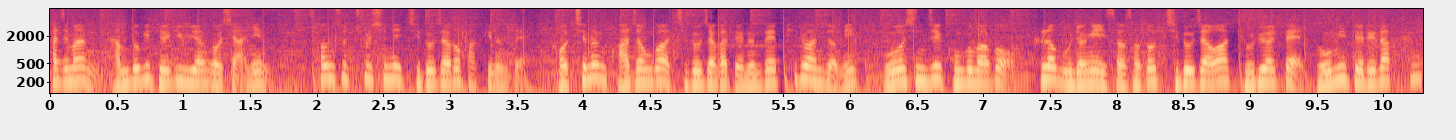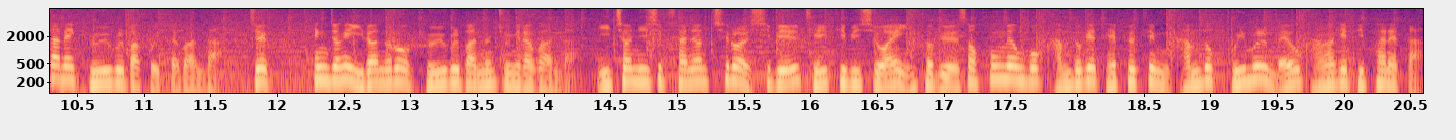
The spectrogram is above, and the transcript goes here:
하지만 감독이 되기 위한 것이 아닌 선수 출신이 지도자로 바뀌는데 거치는 과정과 지도자가 되는데 필요한 점이 무엇인지 궁금하고 클럽 운영에 있어서도 지도자와 교류할 때 도움이 되리라 판단의 교육을 받고 있다고 한다. 즉 행정의 일환으로 교육을 받는 중이라고 한다. 2024년 7월 12일 JTBC와의 인터뷰에서 홍명복 감독의 대표팀 감독 부임을 매우 강하게 비판했다.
